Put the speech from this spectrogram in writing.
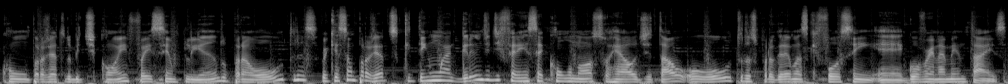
com o projeto do Bitcoin, foi se ampliando para outras, porque são projetos que têm uma grande diferença com o nosso real digital ou outros programas que fossem é, governamentais.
